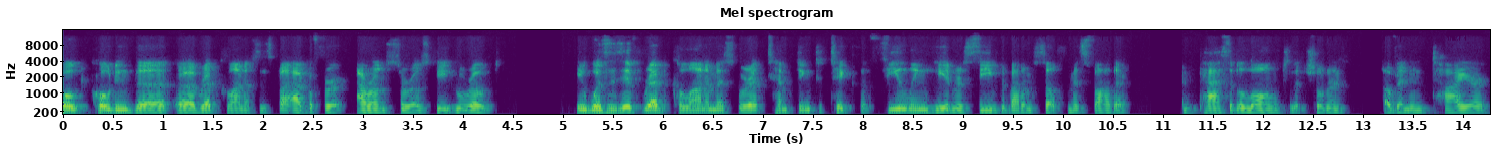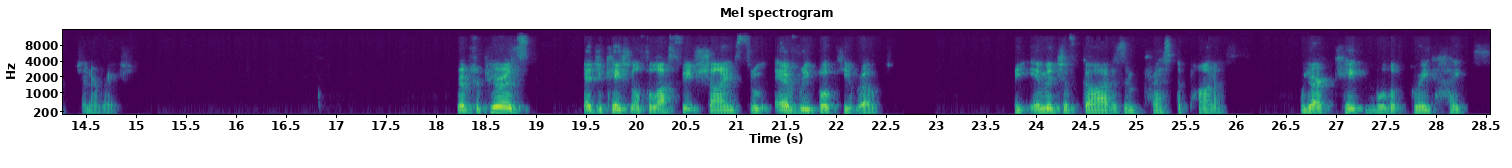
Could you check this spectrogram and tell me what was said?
quote, quoting the uh, Reb Kalonymus' biographer Aaron Sorasky, who wrote, it was as if Reb Kalonymus were attempting to take the feeling he had received about himself from his father and pass it along to the children of an entire generation. Reb Shapiro's educational philosophy shines through every book he wrote. The image of God is impressed upon us. We are capable of great heights.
